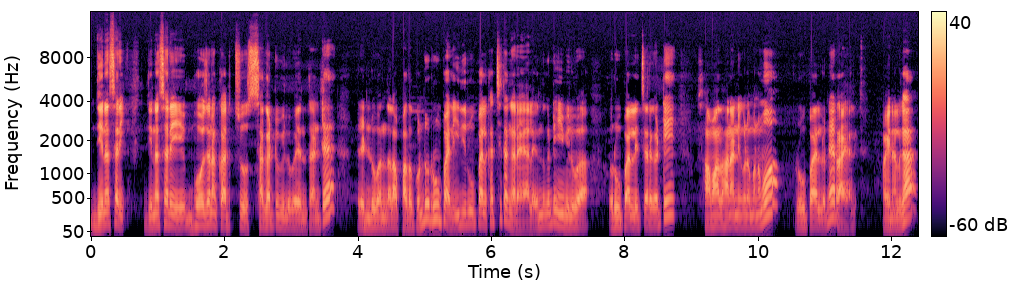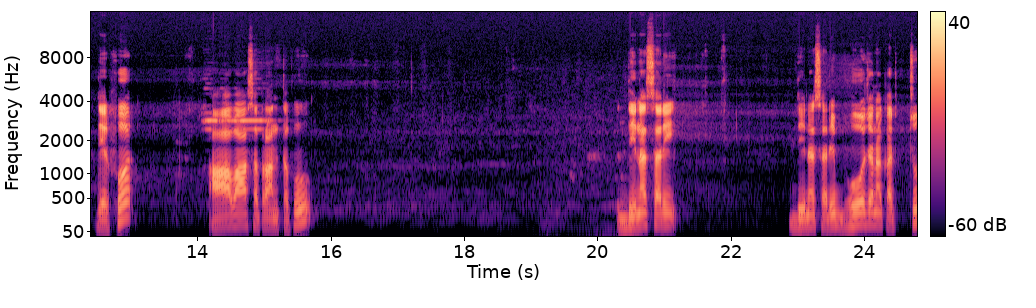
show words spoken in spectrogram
దినసరి దినసరి భోజన ఖర్చు సగటు విలువ ఎంత అంటే రెండు వందల పదకొండు రూపాయలు. ఇది రూపాయలు ఖచ్చితంగా రాయాలి. ఎందుకంటే ఈ విలువ రూపాయలు ఇచ్చారు కాబట్టి సమాధానాన్ని కూడా మనము రూపాయల్లోనే రాయాలి. ఫైనల్గా దేర్ ఫోర్ ఆవాస ప్రాంతపు దినసరి దినసరి భోజన ఖర్చు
